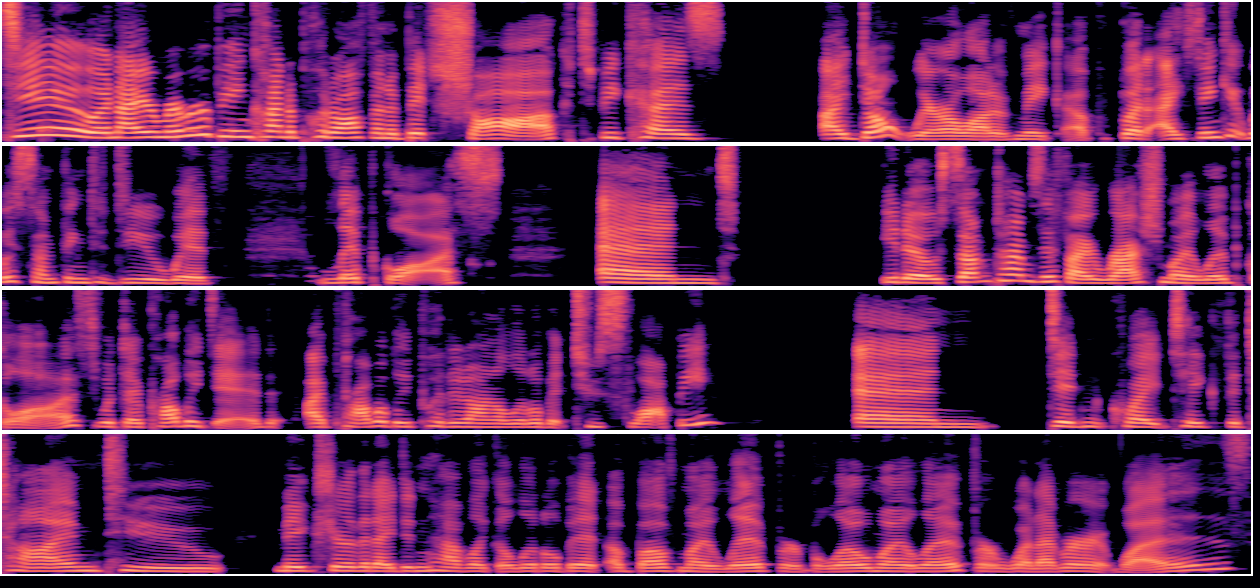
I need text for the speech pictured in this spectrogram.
do. And I remember being kind of put off and a bit shocked because I don't wear a lot of makeup, but I think it was something to do with lip gloss. And, you know, sometimes if I rush my lip gloss, which I probably did, I probably put it on a little bit too sloppy and didn't quite take the time to make sure that I didn't have like a little bit above my lip or below my lip or whatever it was.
